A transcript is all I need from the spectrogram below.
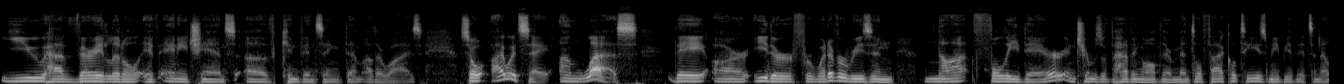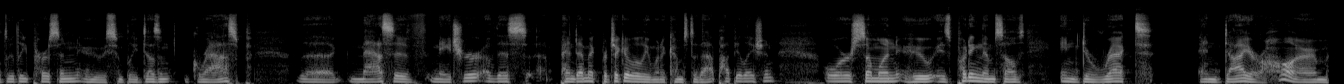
you have very little, if any, chance of convincing them otherwise. So I would say, unless they are either, for whatever reason, not fully there in terms of having all of their mental faculties, maybe it's an elderly person who simply doesn't grasp the massive nature of this pandemic, particularly when it comes to that population, or someone who is putting themselves in direct and dire harm,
